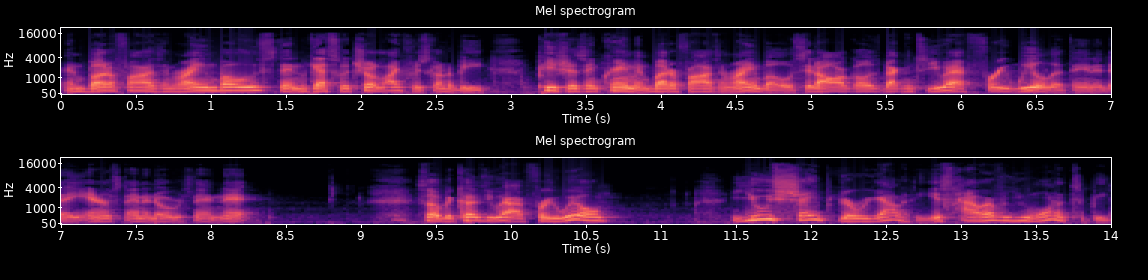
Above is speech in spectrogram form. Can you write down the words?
and butterflies and rainbows then guess what your life is going to be? Peaches and cream and butterflies and rainbows. It all goes back into you have free will at the end of the day. Understand and that. So because you have free will you shape your reality. It's however you want it to be.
